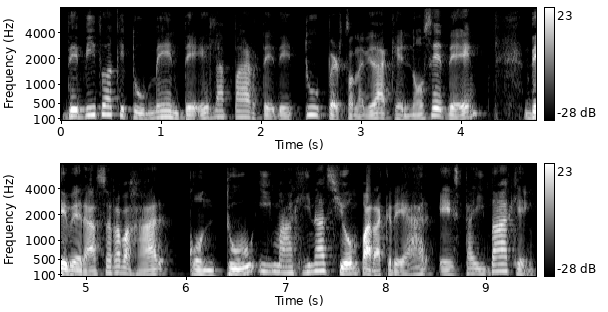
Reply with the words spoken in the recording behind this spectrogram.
Debido a que tu mente es la parte de tu personalidad que no se ve, deberás trabajar con tu imaginación para crear esta imagen.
